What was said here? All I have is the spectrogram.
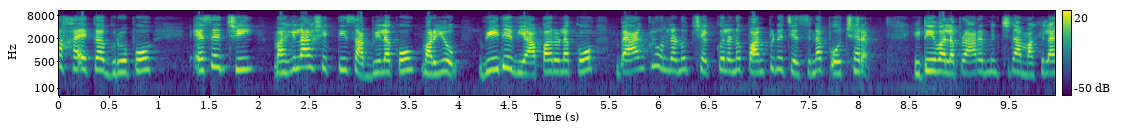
సహాయక గ్రూపు ఎస్హెచ్జి మహిళా శక్తి సభ్యులకు మరియు వీధి వ్యాపారులకు బ్యాంక్ లోన్లను చెక్కులను పంపిణీ చేసిన పోచారం. ఇటీవల ప్రారంభించిన మహిళా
